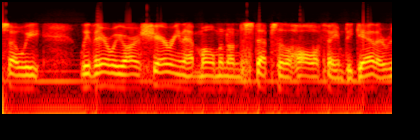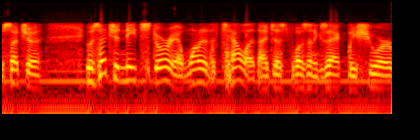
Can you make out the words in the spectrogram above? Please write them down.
So we, we there we are sharing that moment on the steps of the Hall of Fame together. It was such a it was such a neat story. I wanted to tell it. I just wasn't exactly sure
